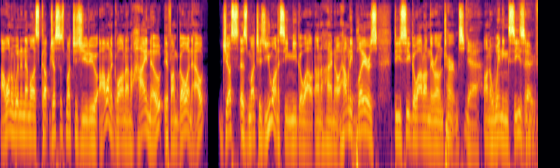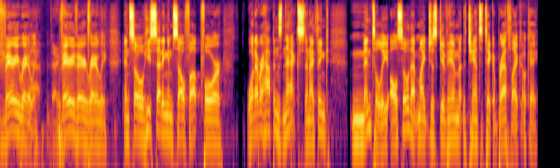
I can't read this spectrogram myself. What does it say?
I want to win an MLS Cup just as much as you do. I want to go out on a high note if I'm going out, just as much as you want to see me go out on a high note. How many players do you see go out on their own terms? Mm-hmm. Yeah. On a winning season? Very Very, rarely. Yeah, very very, very rarely. And so he's setting himself up for whatever happens next. And I think mentally also that might just give him a chance to take a breath like, okay,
